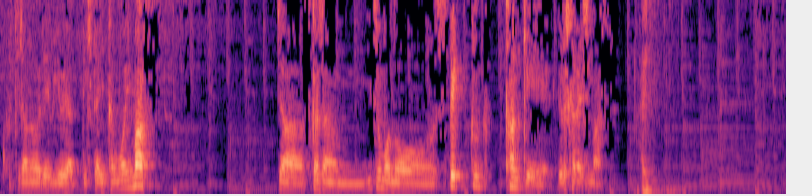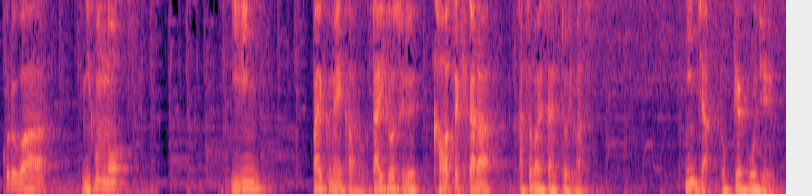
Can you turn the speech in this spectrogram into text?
こちらのレビューをやっていきたいと思います。じゃあ、スカちゃん、いつものスペック関係よろしくお願いします。はい。これは日本の二輪バイクメーカーを代表する川崎から発売されております。忍者650。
